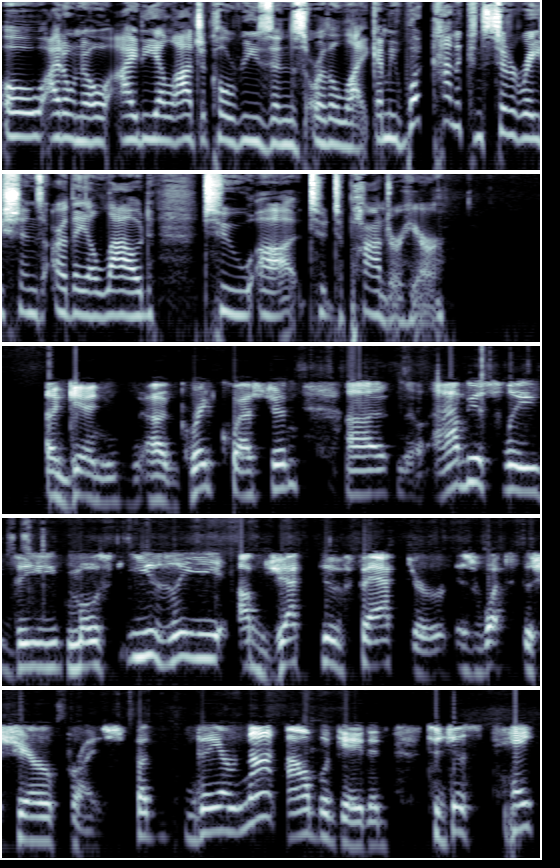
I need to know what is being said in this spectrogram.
oh, I don't know, ideological reasons or the like? I mean, what kind of considerations are they allowed to, uh, to, to ponder here? Again, uh, great question. Uh, obviously, the most easy objective factor is what's the share price, but they are not obligated to just take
